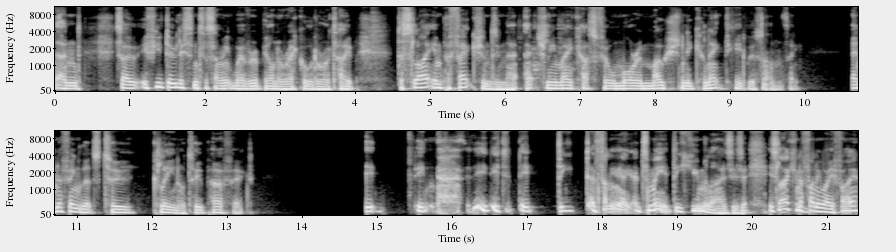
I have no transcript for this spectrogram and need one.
And so, if you do listen to something, whether it be on a record or a tape, the slight imperfections in that actually make us feel more emotionally connected with something. Anything that's too clean or too perfect, it it it it, it the funny to me it dehumanizes it. It's like in a funny way. If I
